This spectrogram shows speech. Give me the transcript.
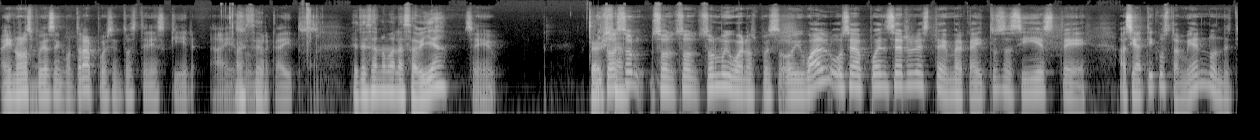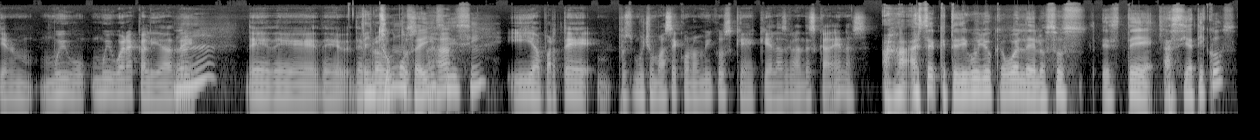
Ahí no los podías encontrar, pues entonces tenías que ir a esos mercaditos. Esta esa no me la sabía. Sí. Persian. Entonces son, son, son, son muy buenos, pues. O igual, o sea, pueden ser este mercaditos así, este, asiáticos también, donde tienen muy, muy buena calidad de, Ujú. de, de, de, de productos. ahí, Ajá. sí, sí. Y aparte, pues mucho más económicos que, que las grandes cadenas. Ajá, este que te digo yo que huele de los este, asiáticos.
